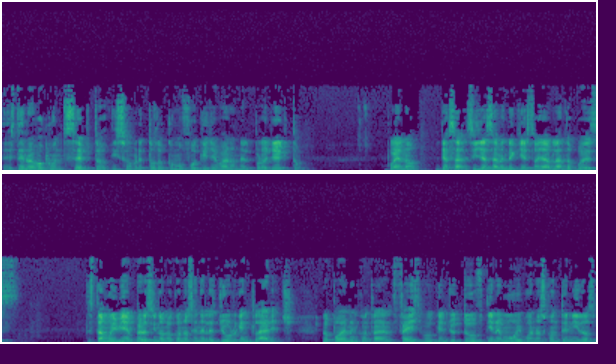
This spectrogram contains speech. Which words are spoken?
este nuevo concepto y sobre todo cómo fue que llevaron el proyecto. Bueno, ya si ya saben de quién estoy hablando, pues está muy bien, pero si no lo conocen, él es Jürgen Klarich. Lo pueden encontrar en Facebook, en YouTube. Tiene muy buenos contenidos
